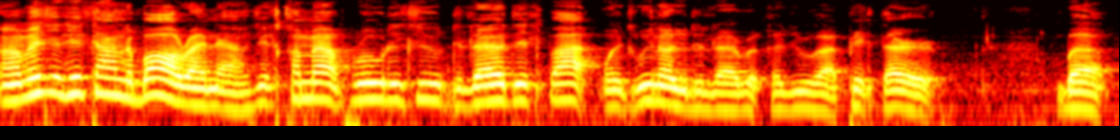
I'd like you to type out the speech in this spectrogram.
Um, it's just his time to ball right now. Just come out, prove that you deserve this spot, which we know you deserve it because you got picked third. But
